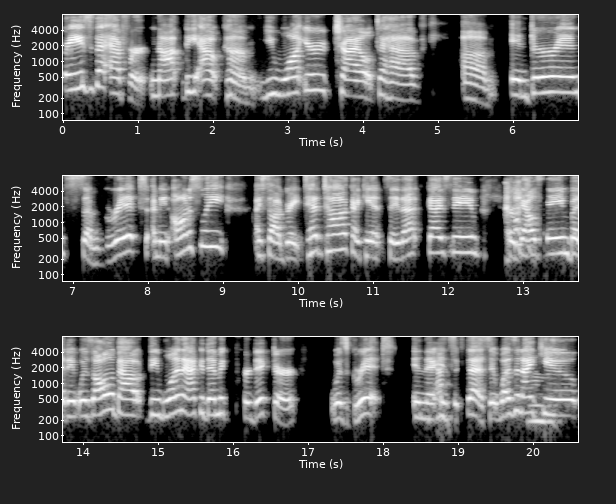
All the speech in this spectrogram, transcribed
Praise the effort, not the outcome. You want your child to have um, endurance, some grit. I mean, honestly, I saw a great TED talk. I can't say that guy's name or gal's name, but it was all about the one academic predictor was grit in their in success. It wasn't IQ, mm-hmm.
